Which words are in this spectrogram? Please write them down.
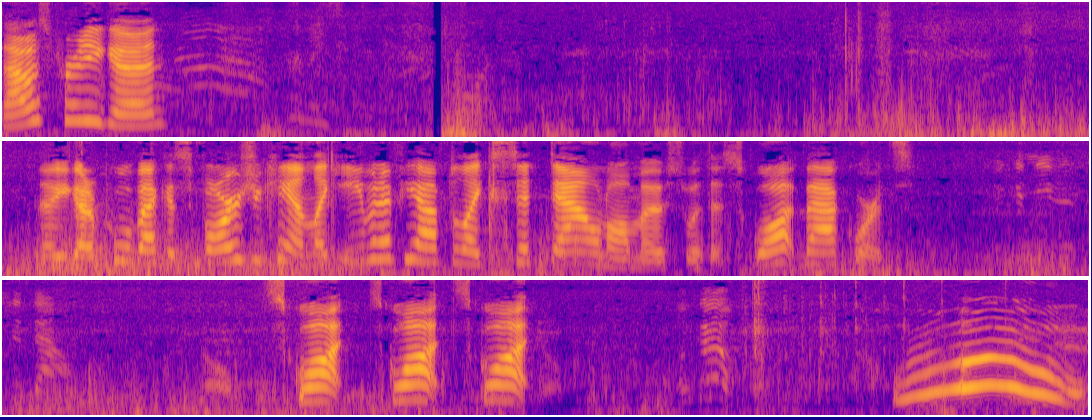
That was pretty good. No, you gotta pull back as far as you can. Like, even if you have to, like, sit down almost with it. Squat backwards. You can even sit down. Squat, squat, squat. Look out. Woo!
